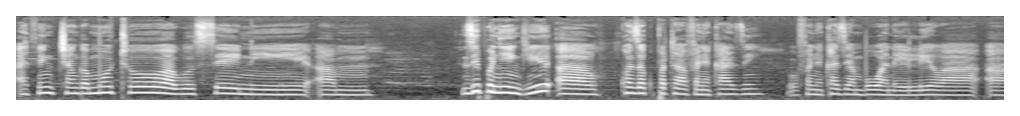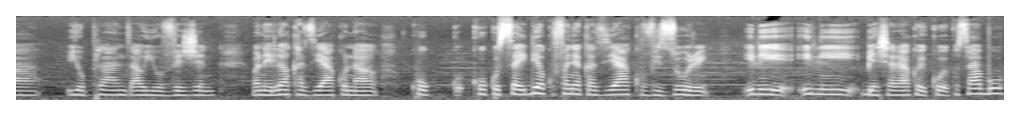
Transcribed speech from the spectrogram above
I think changamoto I will say ni um, zipo nyingi. Uh, kwanza kupata wafanyakazi wafanyakazi ambao wanaelewa uh, your plans au your vision, wanaelewa kazi yako na ku- ku- kukusaidia kufanya kazi yako vizuri ili ili biashara yako ikue, kwa sababu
